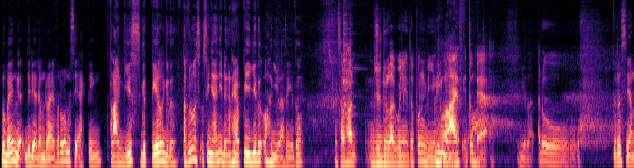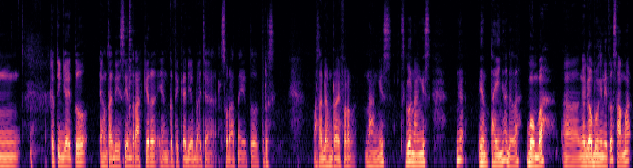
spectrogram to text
lo bayangin nggak jadi Adam Driver lo mesti acting tragis getir gitu tapi lo mesti nyanyi dengan happy gitu wah gila sih itu somehow judul lagunya itu pun Being, Being Alive, Alive. itu Wah. kayak gila aduh. terus yang ketiga itu yang tadi scene terakhir yang ketika dia baca suratnya itu terus pas Adam Driver nangis terus gue nangis nggak yang tainya adalah Bomba eh, ngegabungin itu sama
